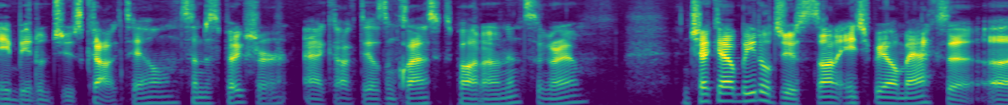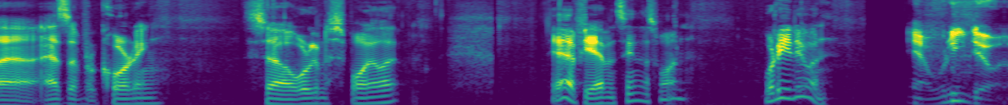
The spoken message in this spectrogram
a Beetlejuice cocktail and send us a picture at Cocktails and Classics Pod on Instagram. And check out Beetlejuice. It's on HBO Max uh, uh, as of recording. So we're gonna spoil it. Yeah, if you haven't seen this one, what are you doing? Yeah, what are you doing?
